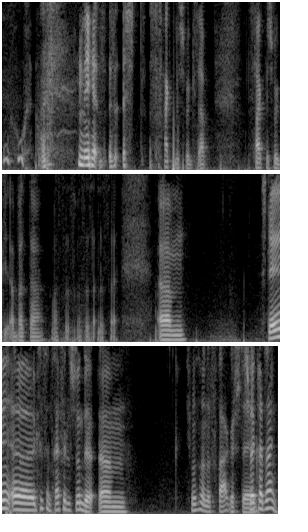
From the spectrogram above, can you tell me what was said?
nee, es, es, es, es fuckt mich wirklich ab. Es fuckt mich wirklich ab, was da, was das, was das alles sei. Ähm, stell, äh, Christian, dreiviertel Stunde. Ähm, Ich muss mal eine Frage ich stellen. wollte gerade sagen,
